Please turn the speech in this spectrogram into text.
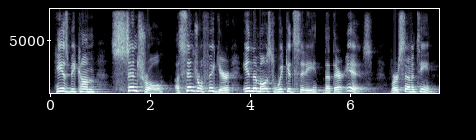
He has become central, a central figure in the most wicked city that there is. Verse 17.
